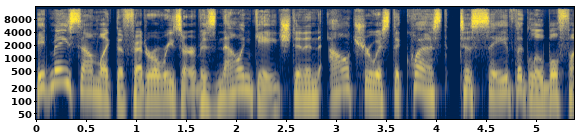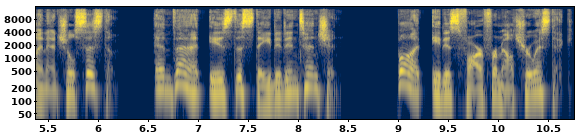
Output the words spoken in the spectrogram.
It may sound like the Federal Reserve is now engaged in an altruistic quest to save the global financial system, and that is the stated intention. But it is far from altruistic.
